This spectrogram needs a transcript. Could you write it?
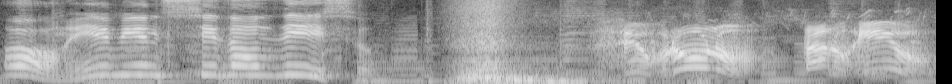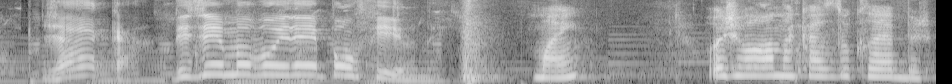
Oh, nem havia necessidade disso. Seu Bruno, está no Rio? Jaca, dizem uma boa ideia para um filme. Mãe, hoje eu vou lá na casa do Kleber.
